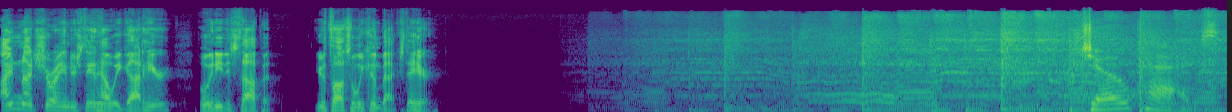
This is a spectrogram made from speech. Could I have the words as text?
I'm not sure I understand how we got here, but we need to stop it. Your thoughts when we come back. Stay here. Joe Pags.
